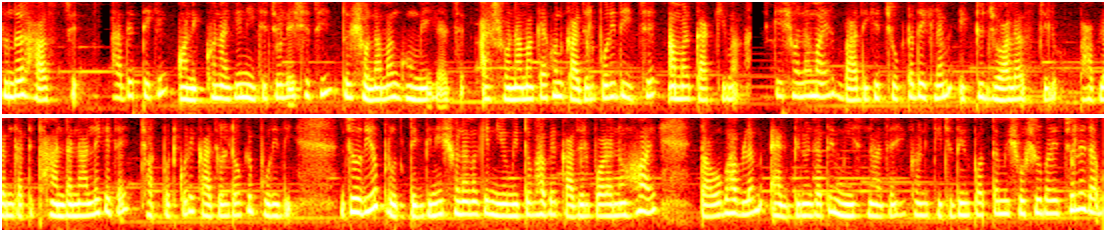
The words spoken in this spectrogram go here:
সুন্দর হাসছে। ছাদের থেকে অনেকক্ষণ আগে নিচে চলে এসেছি, তো সোনামা ঘুমিয়ে গেছে। আর সোনামাকে এখন কাজল পরে দিচ্ছে আমার কাকিমা। আজকে সোনামায়ের বাঁদিকের চোখটা দেখলাম, একটু জল আসছিল। ভাবলাম যাতে ঠান্ডা না লেগে যায়, ছটপট করে কাজলটা ওকে পরিয়ে দিই। যদিও প্রত্যেক দিনই সোনামাকে নিয়মিতভাবে কাজল পরানো হয়, তাও ভাবলাম একদিনও যাতে মিস না যায়, কারণ কিছুদিন পর তো আমি শ্বশুরবাড়ি চলে যাব।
